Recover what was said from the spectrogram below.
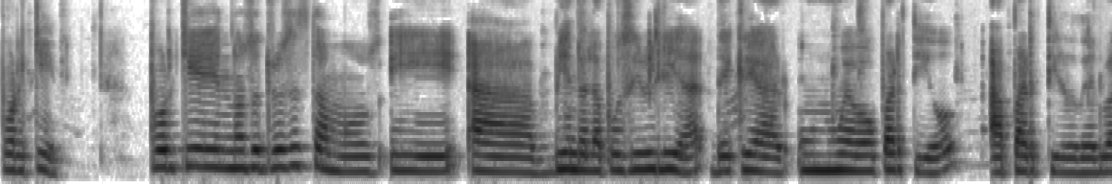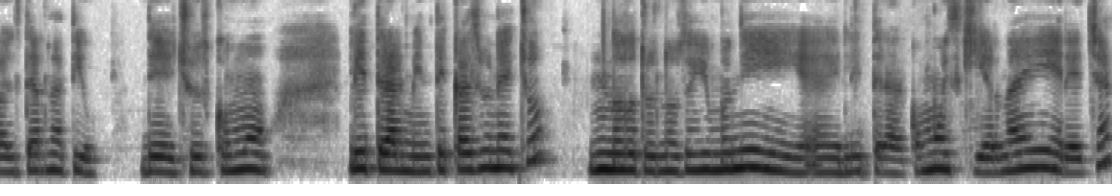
¿Por qué? Porque nosotros estamos eh, viendo la posibilidad de crear un nuevo partido a partir de lo alternativo. De hecho, es como literalmente casi un hecho. Nosotros no seguimos ni eh, literal como izquierda ni derecha,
